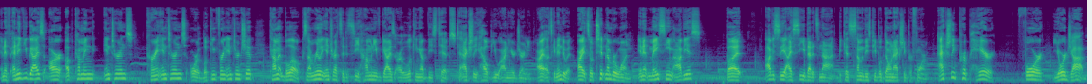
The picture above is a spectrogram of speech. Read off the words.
And if any of you guys are upcoming interns, current interns, or looking for an internship, comment below because I'm really interested to see how many of you guys are looking up these tips to actually help you on your journey. All right, let's get into it. All right, so tip number one, and it may seem obvious, but Obviously, I see that it's not because some of these people don't actually perform. Actually, prepare for your job.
